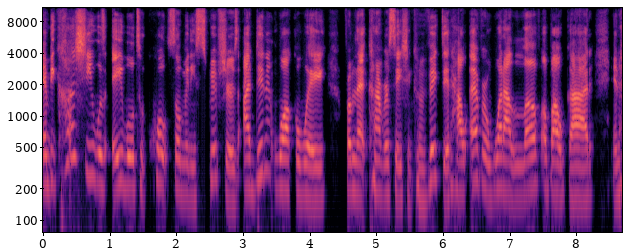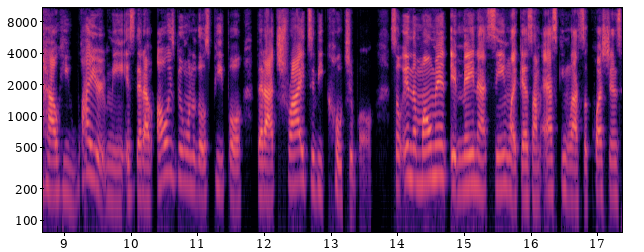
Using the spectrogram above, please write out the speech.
And because she was able to quote so many scriptures, I didn't walk away from that conversation convicted. However, what I love about God and how he wired me is that I've always been one of those people that I try to be coachable. So in the moment, it may not seem like as I'm asking lots of questions,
